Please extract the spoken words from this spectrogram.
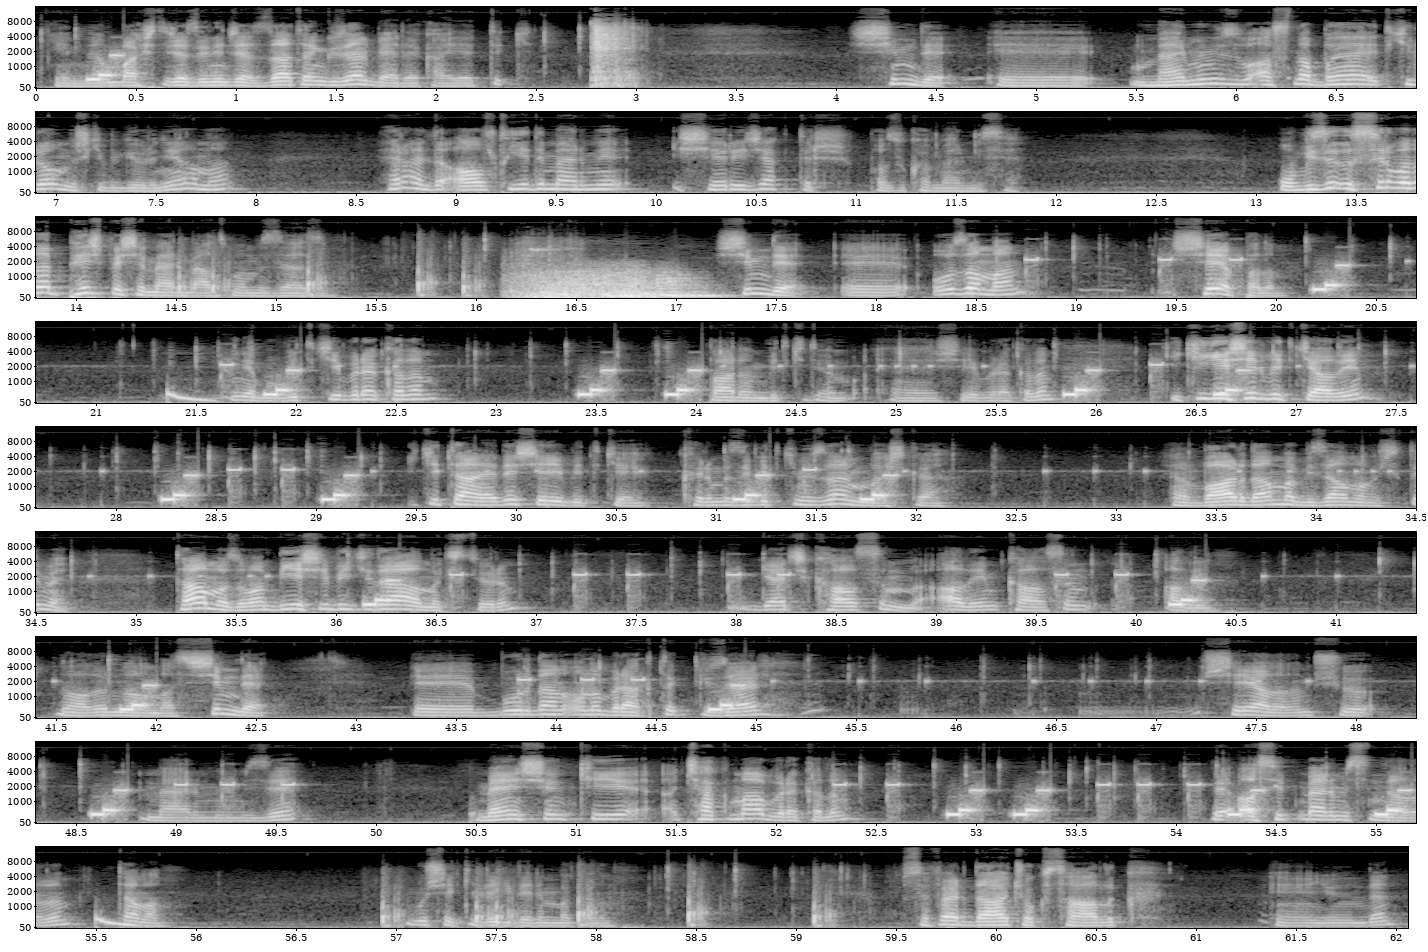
Yeniden başlayacağız ineceğiz. Zaten güzel bir yerde kaydettik. Şimdi ee, mermimiz aslında bayağı etkili olmuş gibi görünüyor ama herhalde 6-7 mermi işe yarayacaktır bazuka mermisi. O bizi ısırmadan peş peşe mermi atmamız lazım. Şimdi e, o zaman şey yapalım. Yine bu bitkiyi bırakalım. Pardon bitki diyorum. Ee, şeyi bırakalım. İki yeşil bitki alayım. İki tane de şey bitki. Kırmızı bitkimiz var mı başka? Ha, vardı ama biz almamıştık değil mi? Tamam o zaman bir yeşil bitki daha almak istiyorum. Gerçi kalsın mı? Alayım kalsın. Alayım. Ne olur ne olmaz. Şimdi e, buradan onu bıraktık. Güzel. Şey alalım şu mermimizi. Mention key'i çakmağa bırakalım. Ve asit mermisini de alalım. Tamam. Bu şekilde gidelim bakalım. Bu sefer daha çok sağlık e, yönünden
